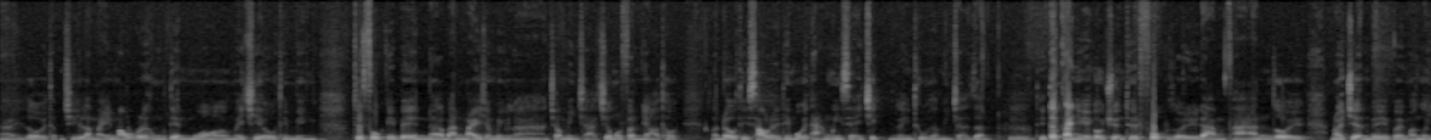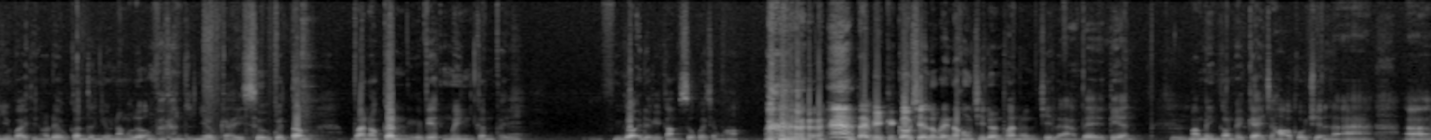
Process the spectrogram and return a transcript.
Đấy, rồi thậm chí là máy móc lúc đấy không có tiền mua máy chiếu thì mình thuyết phục cái bên à, bán máy cho mình là cho mình trả trước một phần nhỏ thôi. Còn đâu thì sau đấy thì mỗi tháng mình sẽ trích doanh thu ra mình trả dần. Ừ. thì tất cả những cái câu chuyện thuyết phục rồi đàm phán rồi nói chuyện với với mọi người như vậy thì nó đều cần rất nhiều năng lượng và cần rất nhiều cái sự quyết tâm. Và nó cần cái việc mình cần phải gợi được cái cảm xúc ở trong họ. Tại vì cái câu chuyện lúc đấy nó không chỉ đơn thuần nó chỉ là về tiền ừ. mà mình còn phải kể cho họ câu chuyện là à, à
